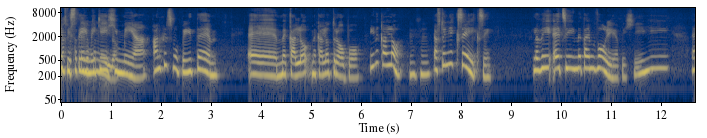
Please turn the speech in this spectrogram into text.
επιστήμη και η χημεία, αν χρησιμοποιείται ε, με, καλό, με καλό τρόπο, είναι Αυτό είναι η εξέλιξη. Δηλαδή έτσι είναι τα εμβόλια π.χ. Ε,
